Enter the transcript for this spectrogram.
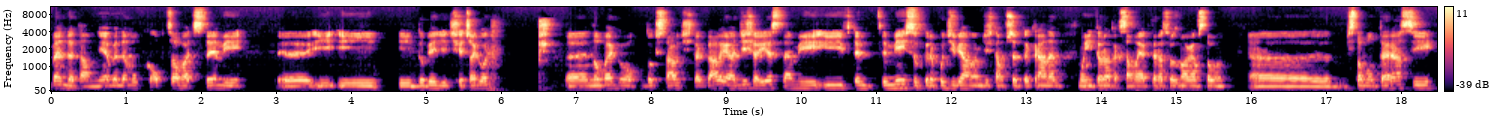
będę tam, nie? Będę mógł obcować z tym i, i, i, i dowiedzieć się czegoś nowego dokształcić i tak dalej, a dzisiaj jestem i, i w, tym, w tym miejscu, które podziwiałem gdzieś tam przed ekranem monitora, tak samo jak teraz rozmawiam z tobą, e, z tobą teraz i,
